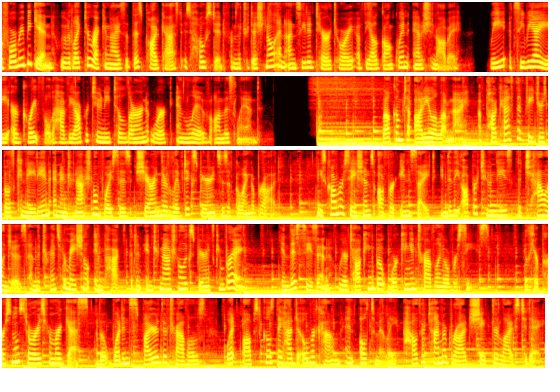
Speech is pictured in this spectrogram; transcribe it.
Before we begin, we would like to recognize that this podcast is hosted from the traditional and unceded territory of the Algonquin and Anishinaabe. We at CBIE are grateful to have the opportunity to learn, work, and live on this land. Welcome to Audio Alumni, a podcast that features both Canadian and international voices sharing their lived experiences of going abroad. These conversations offer insight into the opportunities, the challenges, and the transformational impact that an international experience can bring. In this season, we are talking about working and traveling overseas. You'll hear personal stories from our guests about what inspired their travels, what obstacles they had to overcome, and ultimately, how their time abroad shaped their lives today.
